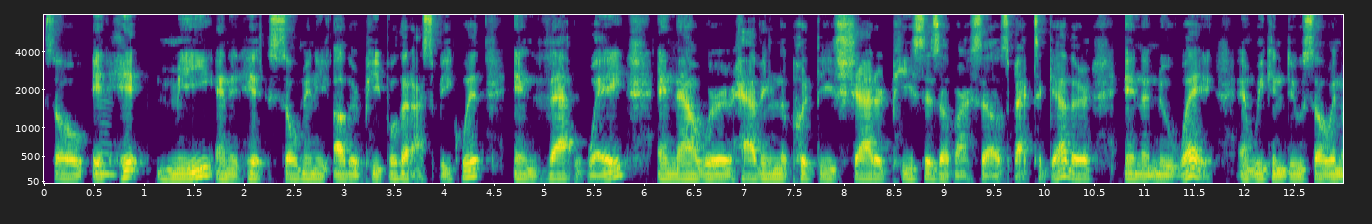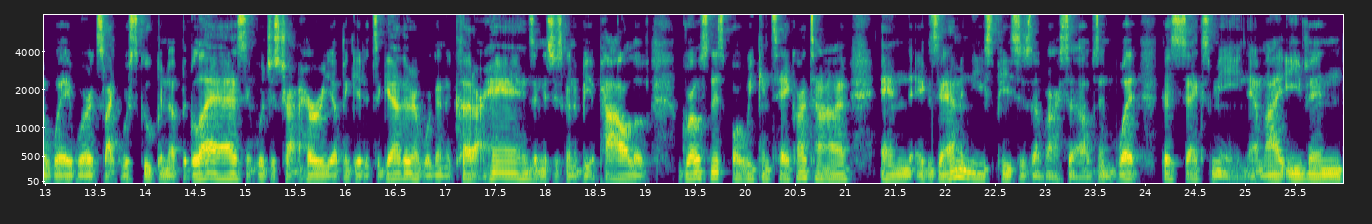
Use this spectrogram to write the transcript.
So it mm. hit me and it hit so many other people that I speak with in that way. And now we're having to put these shattered pieces of ourselves back together in a new way. And we can do so in a way where it's like we're scooping up the glass and we're just trying to hurry up and get it together and we're going to cut our hands and it's just going to be a pile of grossness. Or we can take our time and examine examine these pieces of ourselves and what does sex mean? Am I even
